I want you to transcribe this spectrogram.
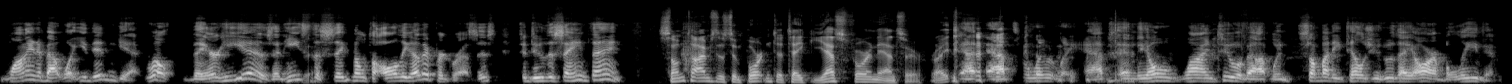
whine about what you didn't get. Well, there he is, and he's yeah. the signal to all the other progressives to do the same thing. Sometimes it's important to take yes for an answer, right? yeah, absolutely. and the old line, too, about when somebody tells you who they are, believe him.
